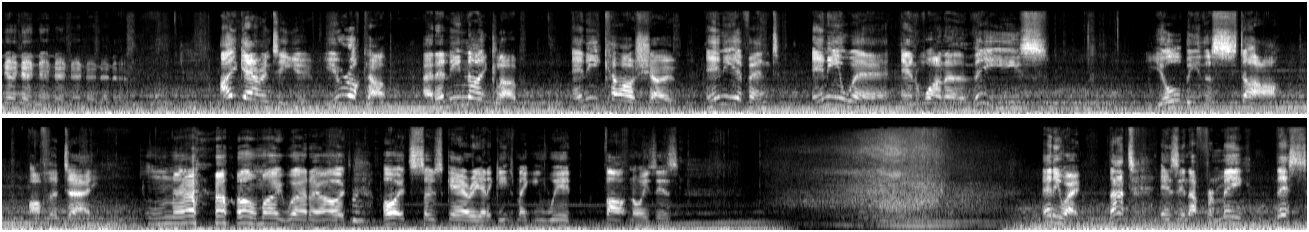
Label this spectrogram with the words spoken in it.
No, no, no, no, no, no, no, no. I guarantee you, you rock up at any nightclub, any car show, any event, anywhere in one of these, you'll be the star of the day. Oh my word! Oh, it's, oh, it's so scary, and it keeps making weird fart noises. Anyway, that is enough from me. This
